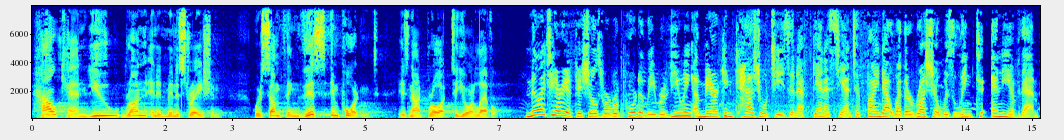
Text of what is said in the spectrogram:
how can you run an administration where something this important is not brought to your level. Military officials were reportedly reviewing American casualties in Afghanistan to find out whether Russia was linked to any of them.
